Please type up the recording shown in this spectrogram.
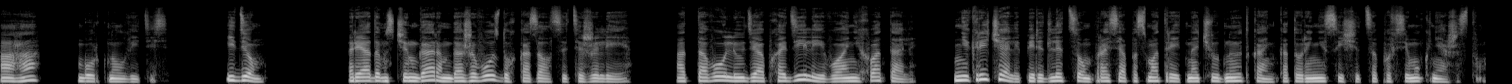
«Ага», — буркнул Витязь. Идем. Рядом с Чингаром даже воздух казался тяжелее. Оттого люди обходили его, а не хватали. Не кричали перед лицом, прося посмотреть на чудную ткань, которая не сыщется по всему княжеству.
